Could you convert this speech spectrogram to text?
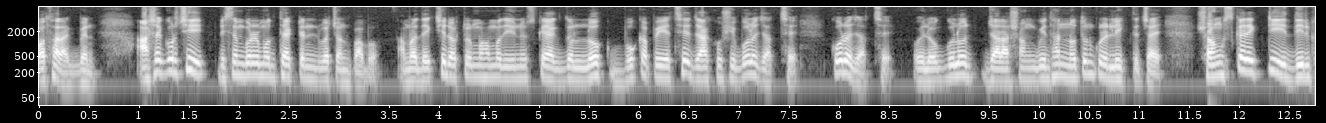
কথা রাখবেন। আশা করছি ডিসেম্বরের মধ্যে একটা নির্বাচন পাবো। আমরা দেখছি ডক্টর মোহাম্মদ ইউনুসকে একদল লোক বোকা পেয়েছে, যা খুশি বলে যাচ্ছে। করে যাচ্ছে। ওই লোকগুলো যারা সংবিধান নতুন করে লিখতে চায়। সংস্কার একটি দীর্ঘ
